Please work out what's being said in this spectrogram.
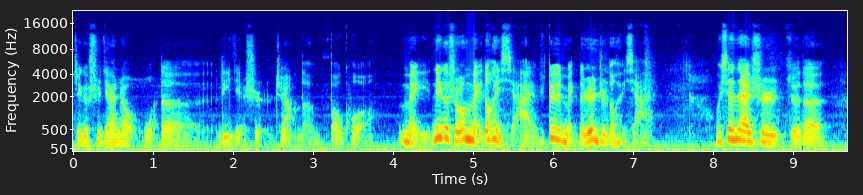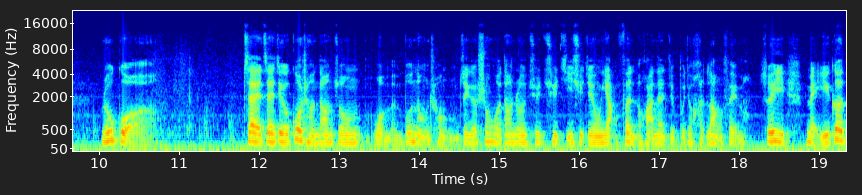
这个世界按照我的理解是这样的，包括美，那个时候美都很狭隘，对美的认知都很狭隘。我现在是觉得，如果在在这个过程当中，我们不能从这个生活当中去去汲取这种养分的话，那就不就很浪费嘛？所以每一个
